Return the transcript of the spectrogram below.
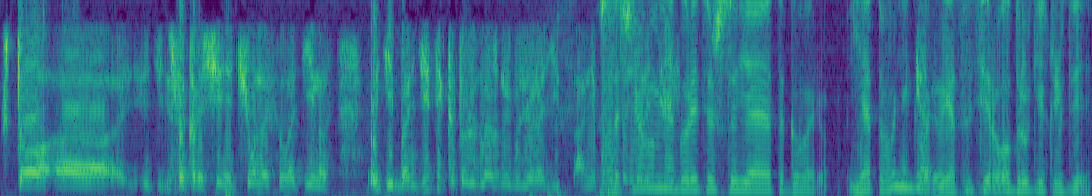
что э, сокращение черных и латинос, эти бандиты, которые должны были родиться, они просто... Зачем вы мне говорите, что я это говорю? Я этого не говорю, я цитировал других людей.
